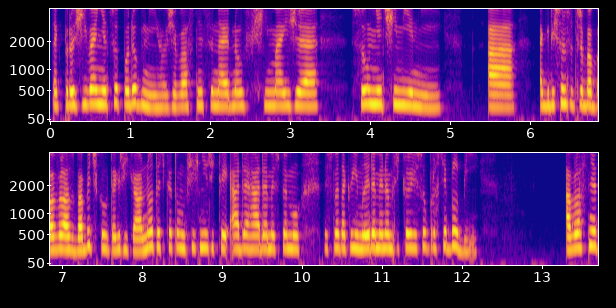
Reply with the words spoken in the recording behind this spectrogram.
tak prožívají něco podobného, že vlastně si najednou všímají, že jsou něčím jiný. A, a když jsem se třeba bavila s babičkou, tak říkala, no teďka tomu všichni říkají ADHD, my jsme, mu, my jsme takovým lidem jenom říkali, že jsou prostě blbí. A vlastně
